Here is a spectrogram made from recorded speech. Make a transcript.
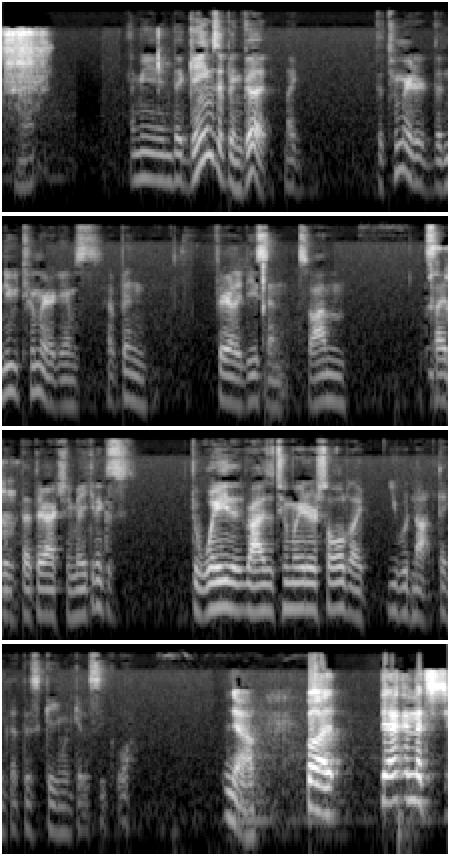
I mean, the games have been good. Like the Tomb Raider, the new Tomb Raider games have been fairly decent. So I'm excited that they're actually making it because the way that Rise of Tomb Raider sold, like you would not think that this game would get a sequel. No, but that and that's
